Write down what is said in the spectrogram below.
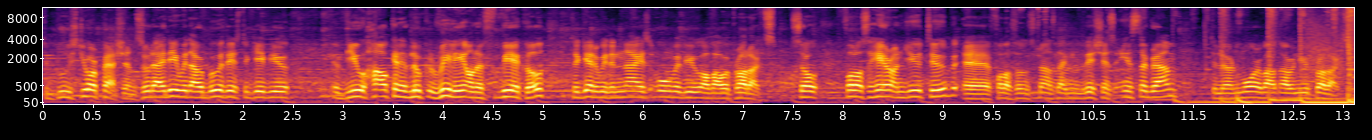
to boost your passion. So the idea with our booth is to give you a view how can it look really on a vehicle together with a nice overview of our products. So follow us here on YouTube, uh, follow us on Strands Lighting Division's Instagram to learn more about our new products.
